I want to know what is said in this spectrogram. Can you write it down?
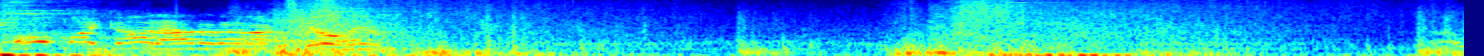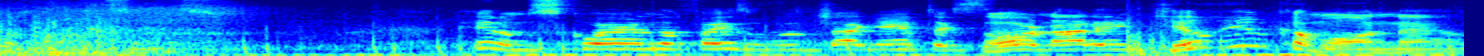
Oh my god, how did I not kill him? That was nonsense. Hit him square in the face with a gigantic sword and I didn't kill him? Come on now.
